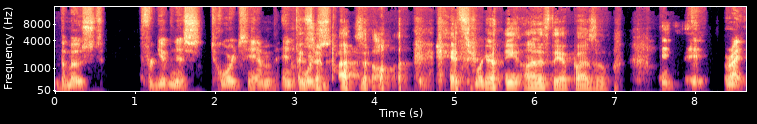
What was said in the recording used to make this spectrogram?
the most forgiveness towards him and towards it's a puzzle. it's really honestly a puzzle. It, it, right,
